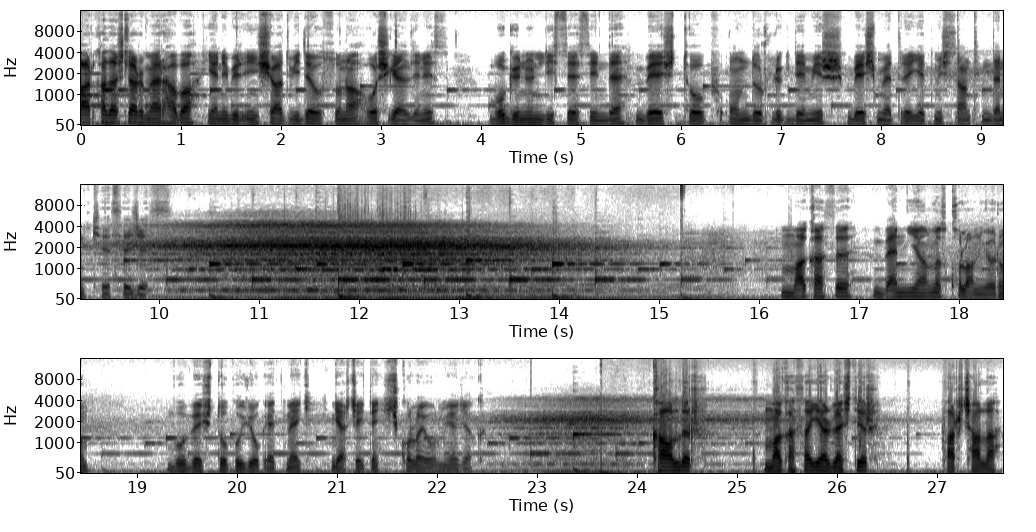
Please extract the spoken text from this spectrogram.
Arkadaşlar merhaba. Yeni bir inşaat videosuna hoş geldiniz. Bugünün listesinde 5 top 14'lük demir 5 metre 70 santimden keseceğiz. Makası ben yalnız kullanıyorum. Bu 5 topu yok etmek gerçekten hiç kolay olmayacak. Kaldır. Makasa yerleştir. Parçala.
